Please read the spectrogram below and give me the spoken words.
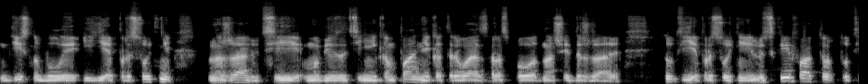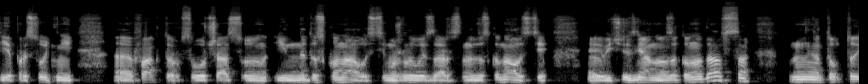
дійсно були і є присутні на жаль, у цій мобілізаційній кампанії, яка триває зараз по нашій державі. Тут є присутній людський фактор, тут є присутній е, фактор свого часу і недосконалості, можливо, і зараз недосконалості е, вітчизняного законодавства. Тобто,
